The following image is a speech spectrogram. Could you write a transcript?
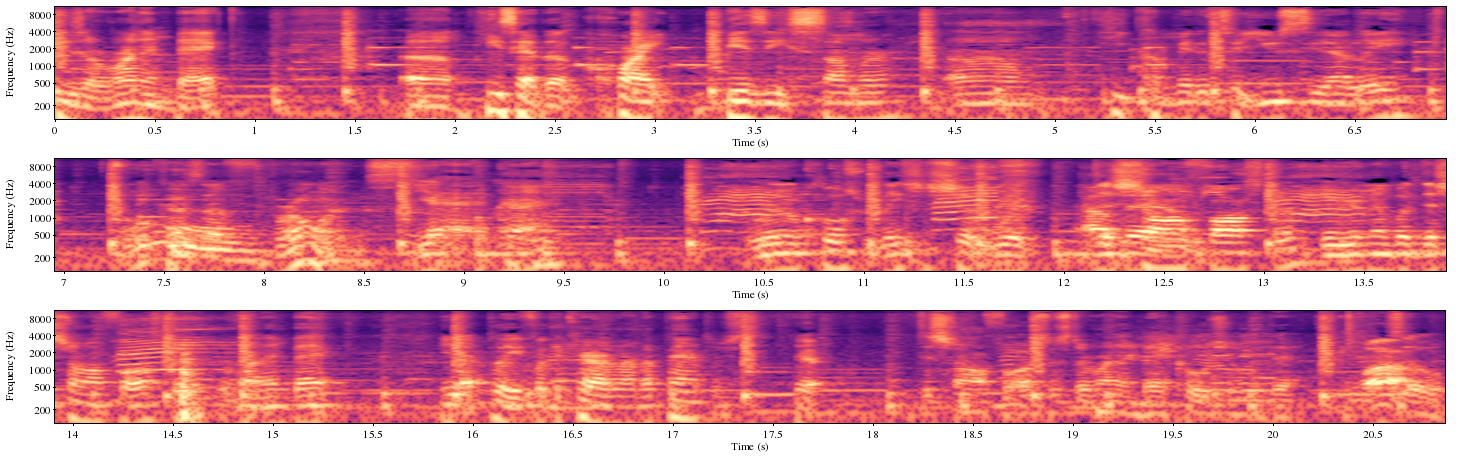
he's a running back. Um, he's had a quite busy summer. Um, he committed to UCLA because Ooh, of Bruins. Yeah, okay. man. Real close relationship with Deshaun Foster. Do you remember Deshaun Foster, the running back? Yeah, played for the Carolina Panthers. Yep. Deshaun Foster's the running back coach over there. Wow. So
